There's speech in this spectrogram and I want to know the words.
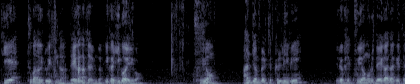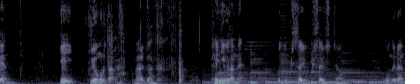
뒤에 두 가닥이 또 있습니다. 네 가닥짜리입니다. 그러니까 이거예요, 이거. 구형 안전벨트 클립이 이렇게 구형으로 네 가닥이 된 이게 구형으로 딱 말도 안 돼. 괜히 이거 샀네. 그것도 비싸 이거 비싸요 진짜. 오늘은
